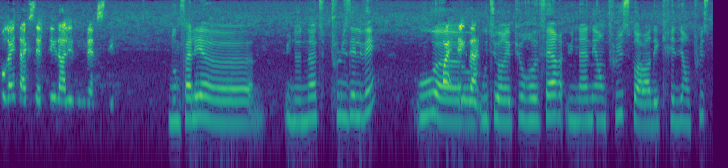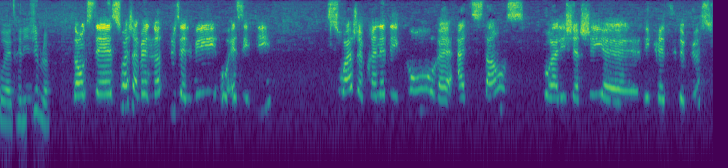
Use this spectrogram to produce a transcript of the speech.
pour être accepté dans les universités. Donc, fallait euh, une note plus élevée? Ou, euh, tu aurais pu refaire une année en plus pour avoir des crédits en plus pour être éligible donc, c'était soit j'avais une note plus élevée au SAT, soit je prenais des cours euh, à distance pour aller chercher euh, des crédits de plus,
